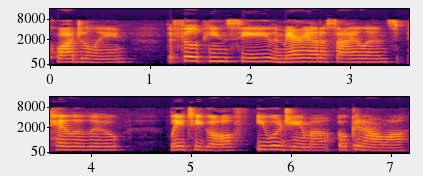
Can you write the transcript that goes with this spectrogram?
Kwajalein, the Philippine Sea, the Marianas Islands, Peleliu, Leyte Gulf, Iwo Jima, Okinawa,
